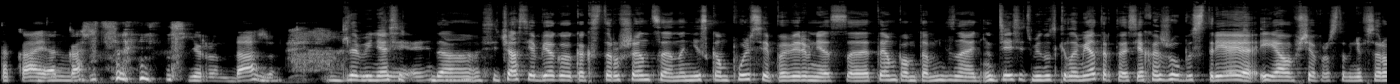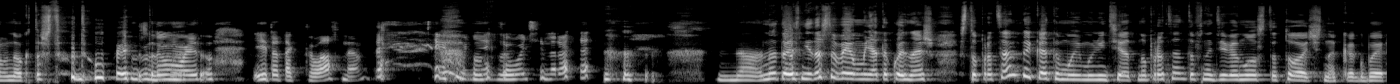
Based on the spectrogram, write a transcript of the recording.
такая, да. кажется, ерунда же. Для меня, и... да, сейчас я бегаю как старушенца на низком пульсе, поверь мне, с э, темпом, там, не знаю, 10 минут километр, то есть я хожу быстрее, и я вообще просто, мне все равно, кто что думает. Думает. И это так классно. Мне это очень нравится. Да, ну то есть не то, чтобы у меня такой, знаешь, стопроцентный к этому иммунитет, но процентов на 90 точно, как бы,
